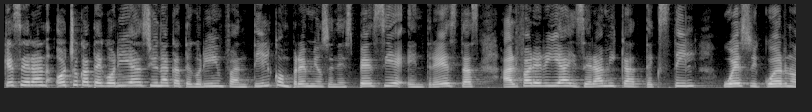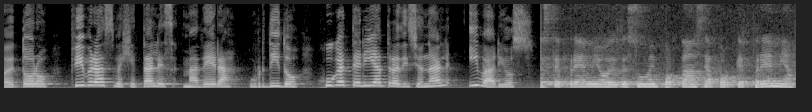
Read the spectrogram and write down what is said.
que serán ocho categorías y una categoría infantil con premios en especie, entre estas alfarería y cerámica, textil, hueso y cuerno de toro, fibras vegetales, madera, urdido, juguetería tradicional y varios. Este premio es de suma importancia porque premia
